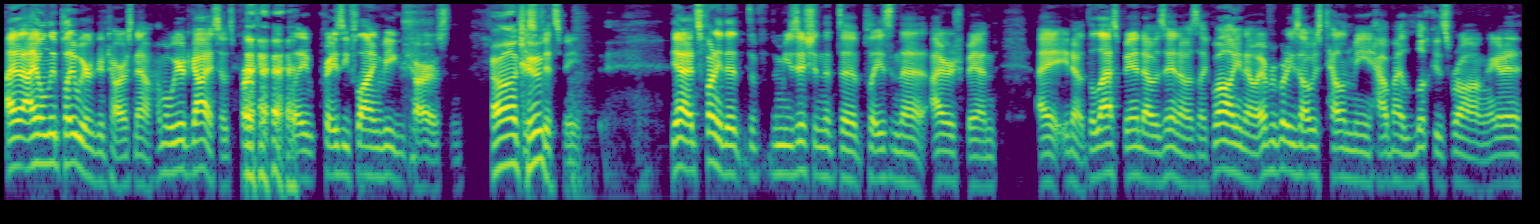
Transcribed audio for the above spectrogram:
I, I only play weird guitars now. I'm a weird guy, so it's perfect. I play crazy flying V guitars. And oh, it cool. fits me. Yeah, it's funny that the, the musician that uh, plays in that Irish band I, you know, the last band I was in, I was like, well, you know, everybody's always telling me how my look is wrong. I gotta,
